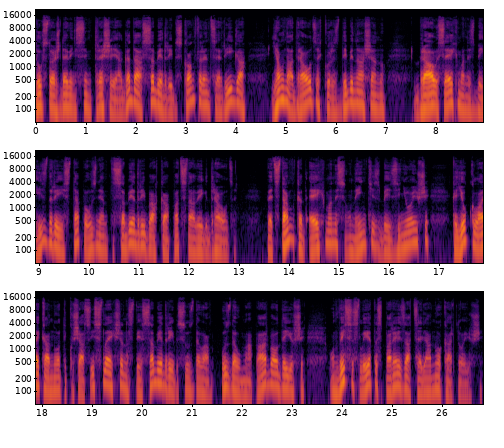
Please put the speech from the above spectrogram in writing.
1903. gadā sabiedrības konferencē Rīgā jaunā draudze, kuras dibināšanu brālis Eikmanis bija izdarījis, tapa uzņemta sabiedrībā kā patstāvīga draudze. Pēc tam, kad Eikmanis un Iņķis bija ziņojuši, ka juku laikā notikušās izslēgšanas tie sabiedrības uzdevām, uzdevumā pārbaudījuši un visas lietas pareizā ceļā nokārtojuši.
